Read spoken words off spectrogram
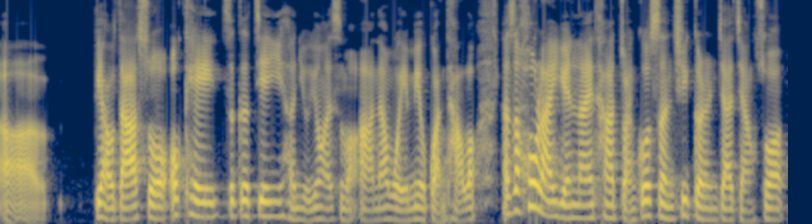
啊表达说 OK 这个建议很有用还是什么啊？那我也没有管他咯。但是后来原来他转过身去跟人家讲说，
